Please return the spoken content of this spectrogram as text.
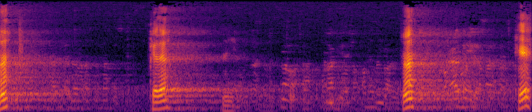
ها؟ كذا؟ ها؟ كيف؟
